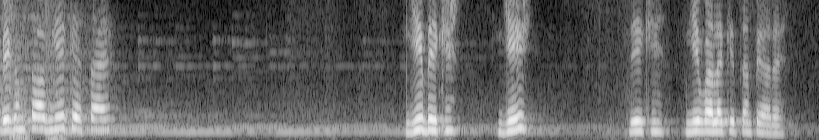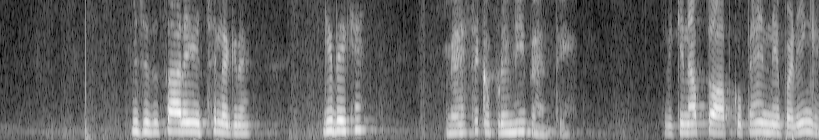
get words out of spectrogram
बेगम साहब, ये कैसा है? ये देखें ये देखें, ये वाला कितना प्यारा है। मुझे तो सारे अच्छे लग रहे हैं। ये देखें। मैं ऐसे कपड़े नहीं पहनती। लेकिन अब तो आपको पहनने पड़ेंगे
